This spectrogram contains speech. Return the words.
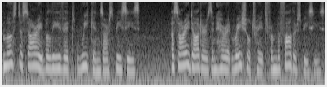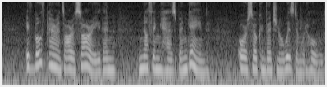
Most Asari believe it weakens our species. Asari daughters inherit racial traits from the father species. If both parents are Asari, then nothing has been gained, or so conventional wisdom would hold.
